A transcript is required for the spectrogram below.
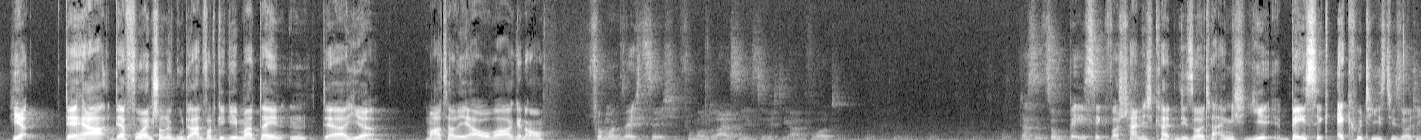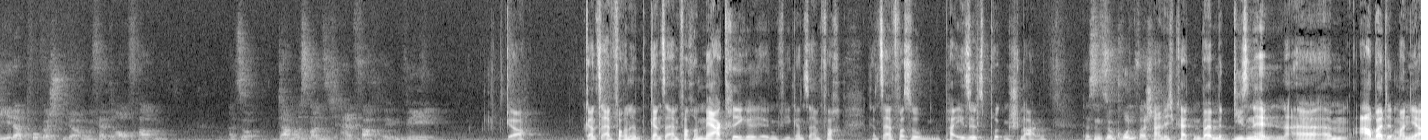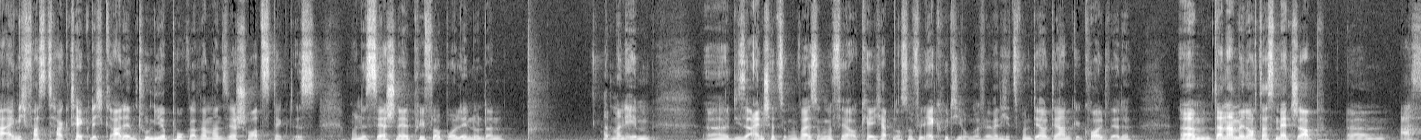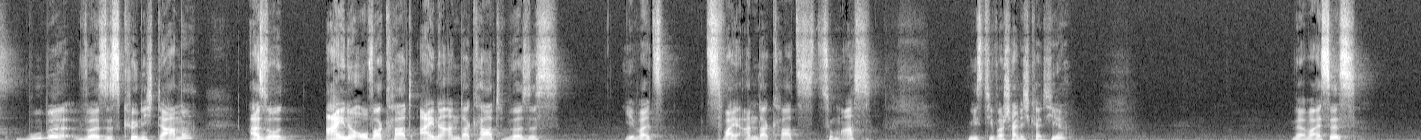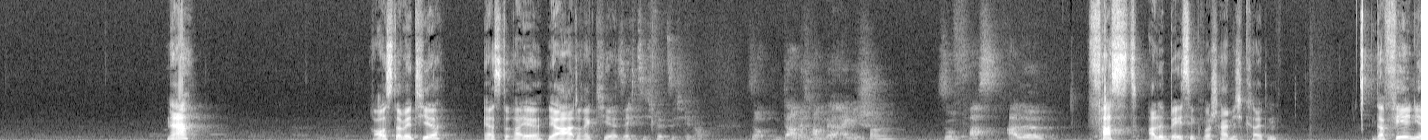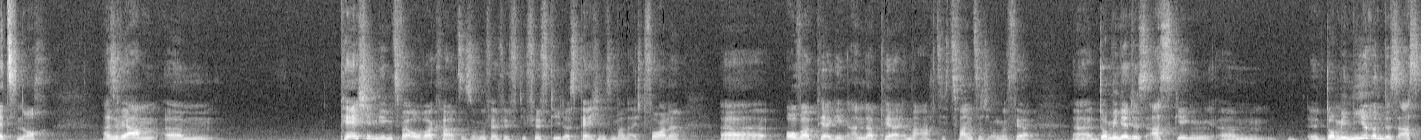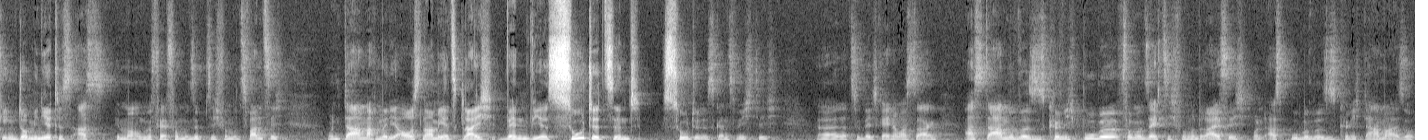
Hier, der Herr, der vorhin schon eine gute Antwort gegeben hat, da hinten, der hier, Marta Leao war, genau. 65, 35 ist die richtige Antwort. Das sind so Basic-Wahrscheinlichkeiten, die sollte eigentlich, Basic Equities, die sollte jeder Pokerspieler ungefähr drauf haben. Also da muss man sich einfach irgendwie, ja, ganz einfach eine ganz einfache Merkregel irgendwie, ganz einfach, ganz einfach so ein paar Eselsbrücken schlagen. Das sind so Grundwahrscheinlichkeiten, weil mit diesen Händen äh, ähm, arbeitet man ja eigentlich fast tagtäglich, gerade im Turnierpoker, wenn man sehr short-stacked ist. Man ist sehr schnell Preflop All-In und dann hat man eben äh, diese Einschätzung und weiß ungefähr, okay, ich habe noch so viel Equity ungefähr, wenn ich jetzt von der und der Hand gecallt werde. Ähm, dann haben wir noch das Matchup ähm, Ass Bube versus König Dame. Also eine Overcard, eine Undercard versus jeweils zwei Undercards zum Ass. Wie ist die Wahrscheinlichkeit hier? Wer weiß es? Na? Raus damit hier. Erste Reihe. Ja, direkt hier. 60, 40, genau. So, und damit haben wir eigentlich schon so fast alle, fast alle Basic-Wahrscheinlichkeiten. Da fehlen jetzt noch, also wir haben ähm, Pärchen gegen zwei Overcards ist ungefähr 50-50. Das Pärchen ist immer leicht vorne. Äh, Overpair gegen Underpair immer 80-20 ungefähr. Äh, dominiertes Ass gegen ähm, äh, dominierendes Ass gegen dominiertes Ass immer ungefähr 75-25. Und da machen wir die Ausnahme jetzt gleich, wenn wir suited sind. Suited ist ganz wichtig. Äh, dazu werde ich gleich noch was sagen. Ass Dame versus König Bube 65-35 und Ass Bube versus König Dame, also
